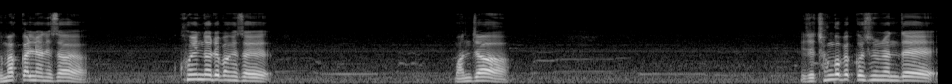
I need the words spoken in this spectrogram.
음악 관련해서 코인 노래방에서 먼저 이제 1990년대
